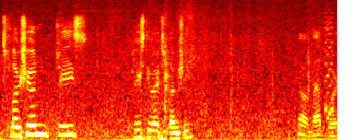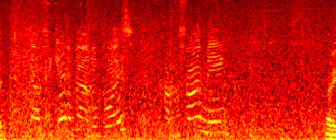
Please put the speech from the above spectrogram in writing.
Explosion, please. Please do explosion. Oh, that worked. Don't forget about me, boys. Come and find me. What a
